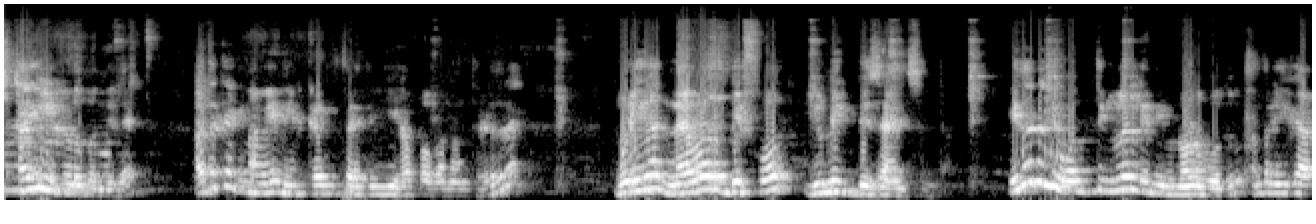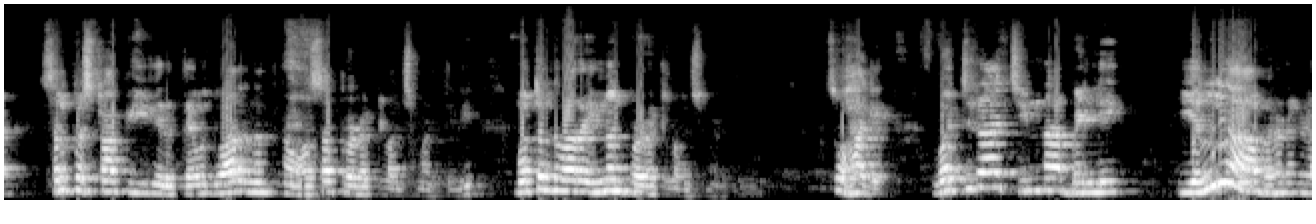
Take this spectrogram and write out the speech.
ಸ್ಟೈಲ್ಗಳು ಬಂದಿದೆ. ಅದಕ್ಕಾಗಿ ನಾವೇನು ಕರಿತಾ ಇದೀವಿ ಈ ಹಬ್ಬವನ್ನು ಅಂತ ಹೇಳಿದ್ರೆ Muliya never before unique designs ಅಂತ. ಇದನ್ನು ನೀವು ಒಂದು ತಿಂಗಳಲ್ಲಿ ನೀವು ನೋಡ್ಬೋದು. ಅಂದ್ರೆ ಈಗ ಸ್ವಲ್ಪ ಸ್ಟಾಕ್ ಈಗಿರುತ್ತೆ. ಒಂದು ವಾರ ನಂತರ ನಾವು ಹೊಸ ಪ್ರಾಡಕ್ಟ್ ಲಾಂಚ್ ಮಾಡ್ತೀವಿ. ಮತ್ತೊಂದು ವಾರ ಇನ್ನೊಂದು ಪ್ರಾಡಕ್ಟ್ ಲಾಂಚ್ ಮಾಡ್ತೀವಿ. ಸೊ ಹಾಗೆ. ವಜ್ರ ಚಿನ್ನ ಬೆಳ್ಳಿ ಈ ಎಲ್ಲ ಆಭರಣಗಳ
